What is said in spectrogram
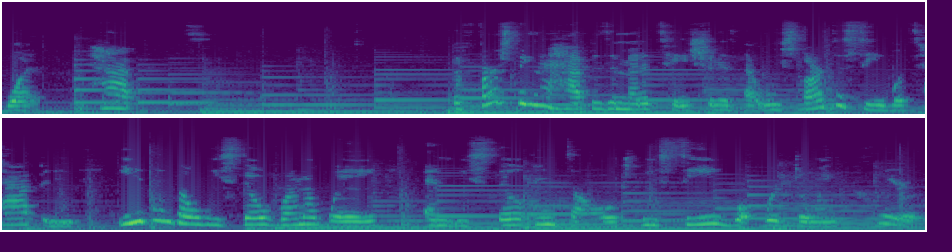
what happens. The first thing that happens in meditation is that we start to see what's happening. Even though we still run away and we still indulge, we see what we're doing clearly.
